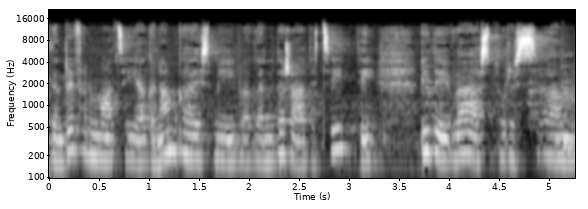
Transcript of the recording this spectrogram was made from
gan reformācijā, gan apgaismībā, gan dažādi citi ideju vēstures. Um,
